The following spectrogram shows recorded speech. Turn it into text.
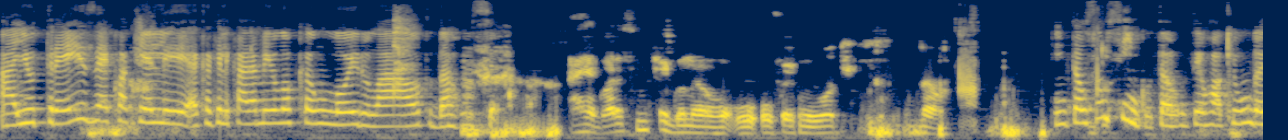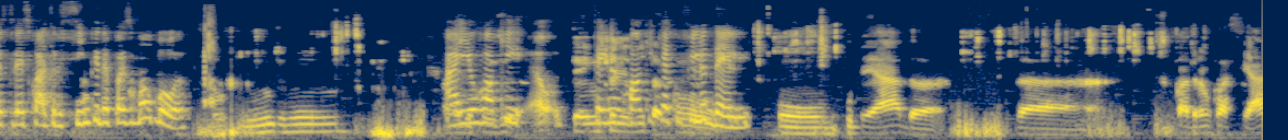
Aí o 3 é com aquele, é com aquele cara meio loucão loiro lá alto da Rússia. Ai, agora você não pegou, não. Ou, ou foi com o outro. Não. Então são cinco. Então tem o Rock 1, 2, 3, 4 e 5 e depois o Balboa. Lundgren. Aí o Rock. Tem, um Tem o ele Rock que é com o filho dele. Com o BA da, da Esquadrão Classe A.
